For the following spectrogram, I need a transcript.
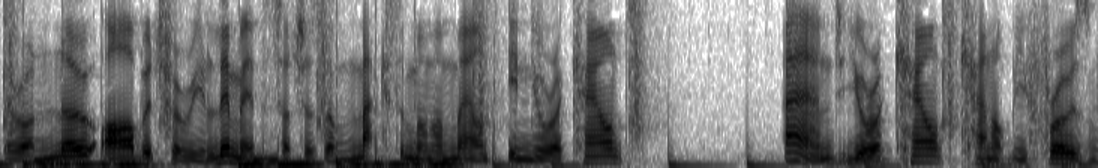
There are no arbitrary limits such as a maximum amount in your account and your account cannot be frozen.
